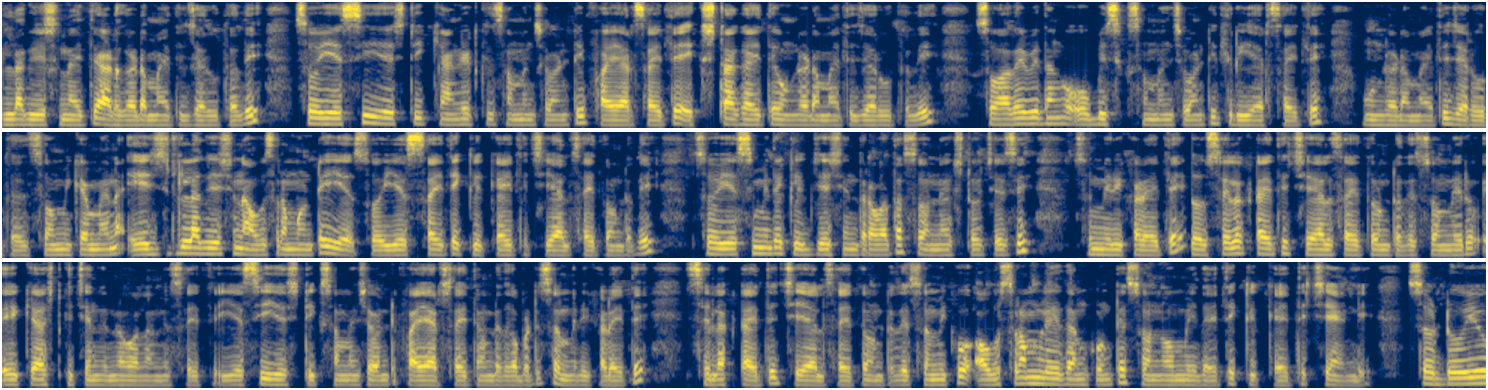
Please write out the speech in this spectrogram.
relaxation అయితే అడగడం అయితే జరుగుతుంది. సో ఎస్సీ ఎస్టీ క్యాండిడేట్కి సంబంధించిన ఫైవ్ ఇయర్స్ అయితే ఎక్స్ట్రాగా అయితే ఉండడం అయితే జరుగుతుంది. సో అదేవిధంగా ఓబీసీకి సంబంధించిన త్రీ ఇయర్స్ అయితే ఉండడం అయితే జరుగుతుంది. సో మీకు ఏమైనా ఏజ్ రిలాక్సేషన్ అవసరం ఉంటే సో ఎస్ అయితే క్లిక్ అయితే చేయాల్సి అయితే ఉంటుంది. సో ఎస్ మీద క్లిక్ చేసిన తర్వాత సో నెక్స్ట్ వచ్చేసి సో మీరు ఇక్కడైతే సో సెలెక్ట్ అయితే చేయాల్సి అయితే ఉంటుంది. సో మీరు ఏ క్యాస్ట్కి చెందిన వాళ్ళనేసి అయితే ఎస్సీ ఎస్టీకి సంబంధించిన ఫైవ్ ఇయర్స్ అయితే ఉంటుంది కాబట్టి సో మీరు ఇక్కడైతే సెలెక్ట్ అయితే చేయాల్సి అయితే ఉంటుంది. సో మీకు అవసరం లేదనుకుంటే సో నో మీద అయితే క్లిక్ అయితే చేయండి. So do you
